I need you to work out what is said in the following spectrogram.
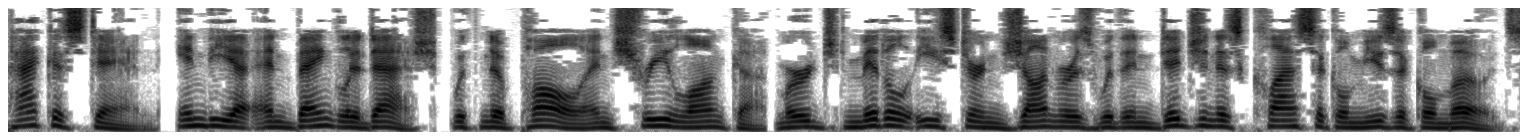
Pakistan, India and Bangladesh, with Nepal and Sri Lanka merged Middle Eastern genres with indigenous classical musical modes,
